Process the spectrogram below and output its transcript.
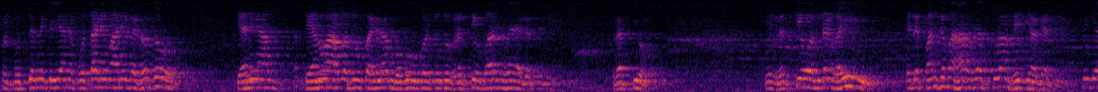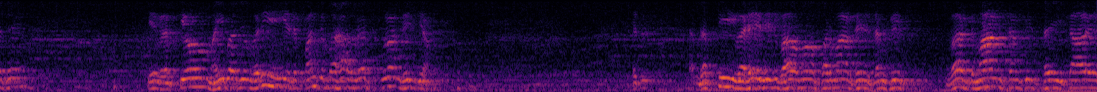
પણ પૂજલની ક્રિયાને પોતાની માની બેઠો હતો. તેની આ તેનું આ બધું પરિણામ ભોગવવું પડતું હતું. વૃત્તિઓ બહાર થયા કરતી હતી. વૃત્તિઓ એ વૃત્તિઓ અંદર વહી એટલે પંચ મહાવ્રત પૂરા થઈ ગયા કે છે શું કે છે? એ વ્યક્તિઓ મહી બાજુ ભરી એટલે પંચ મહાવ્રત પૂરા થઈ ગયા. એટલે વૃત્તિ વહે નિર્ભાવમાં પરમાર્થે સંકિત વર્ધમાન સંકિત થઈ કાળે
